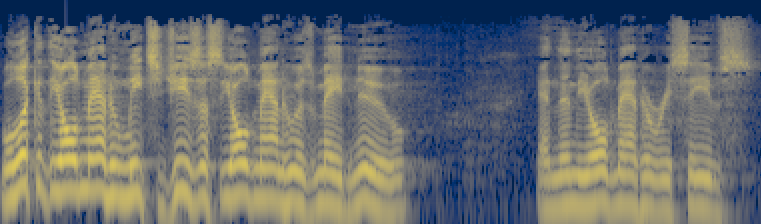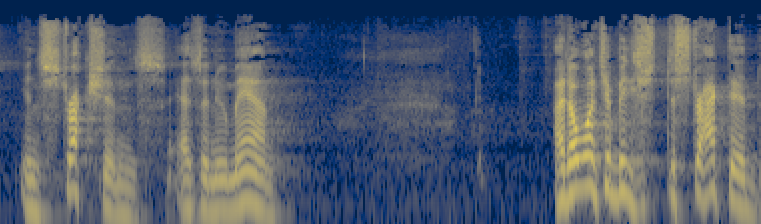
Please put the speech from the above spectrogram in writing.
We'll look at the old man who meets Jesus, the old man who is made new, and then the old man who receives instructions as a new man. I don't want you to be distracted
